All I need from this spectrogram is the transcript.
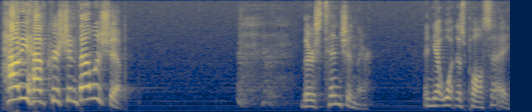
How do you have Christian fellowship? There's tension there. And yet, what does Paul say?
